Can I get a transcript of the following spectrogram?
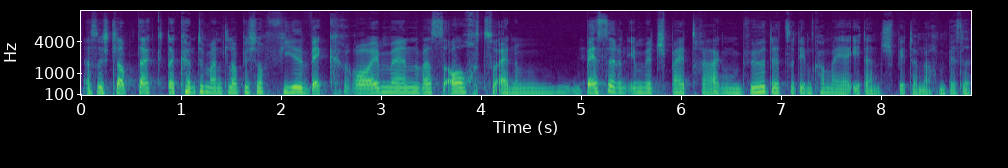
Also ich glaube, da, da könnte man, glaube ich, auch viel wegräumen, was auch zu einem besseren Image beitragen würde. Zu dem kommen wir ja eh dann später noch ein bisschen.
